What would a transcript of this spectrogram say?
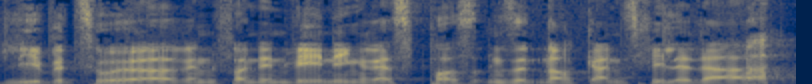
liebe Zuhörerinnen, von den wenigen Restposten sind noch ganz viele da.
